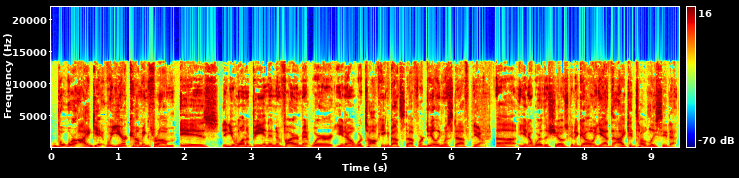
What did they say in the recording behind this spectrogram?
but where I get where you're coming from is you want to be in an environment where you know we're talking about stuff, we're dealing with stuff. Yeah. Uh, you know where the show's going to go. Yeah, I could totally see that.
